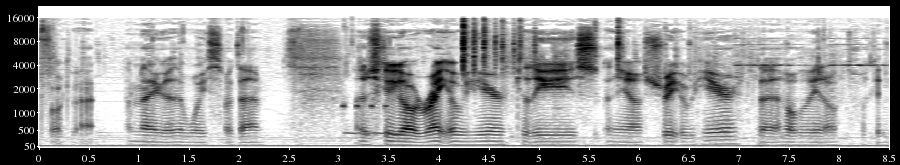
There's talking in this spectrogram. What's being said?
Fuck that. I'm not even gonna waste my time. I'm just gonna go right over here to these, and, you know, straight over here. Then hopefully they don't fucking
